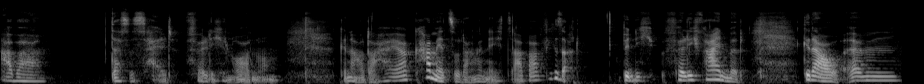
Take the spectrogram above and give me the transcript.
aber das ist halt völlig in Ordnung. Genau, daher kam jetzt so lange nichts. Aber wie gesagt, bin ich völlig fein mit. Genau, ähm,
